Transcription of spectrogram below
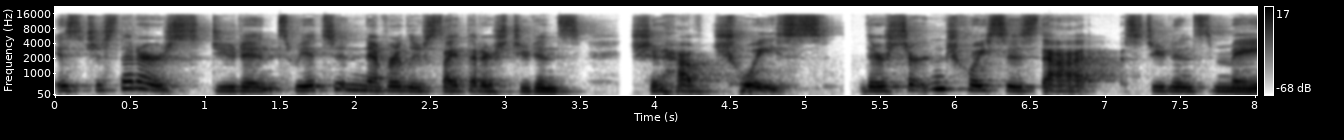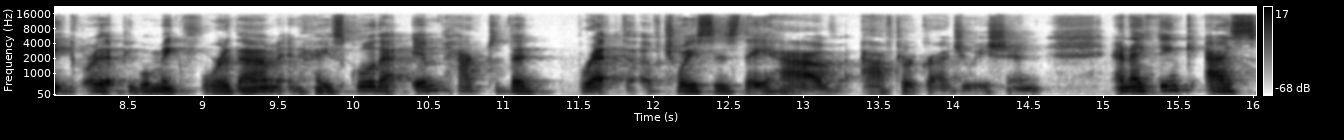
is just that our students, we have to never lose sight that our students should have choice. There are certain choices that students make or that people make for them in high school that impact the breadth of choices they have after graduation. And I think as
